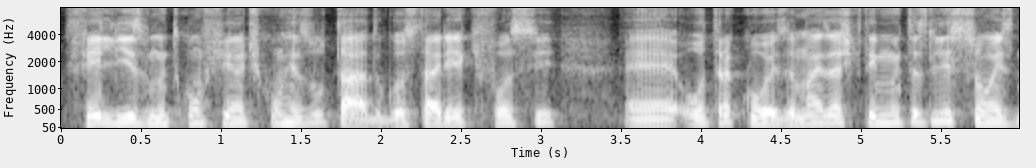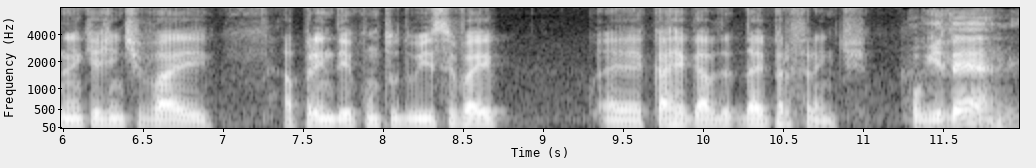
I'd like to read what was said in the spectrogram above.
feliz, muito confiante com o resultado. Gostaria que fosse é, outra coisa, mas acho que tem muitas lições, né, que a gente vai aprender com tudo isso e vai é, carregar daí para frente. O Guilherme,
